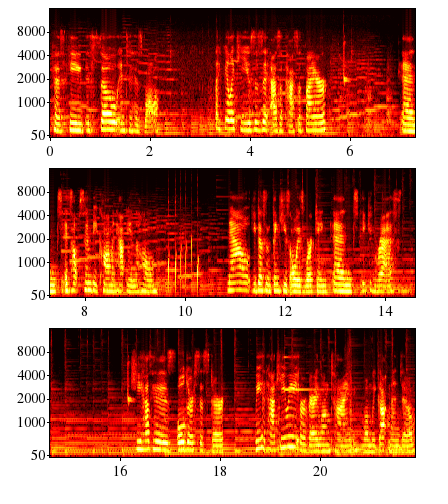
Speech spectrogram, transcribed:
because he is so into his ball. I feel like he uses it as a pacifier and it helps him be calm and happy in the home. Now he doesn't think he's always working and he can rest. He has his older sister. We had had Kiwi for a very long time when we got Mendo.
